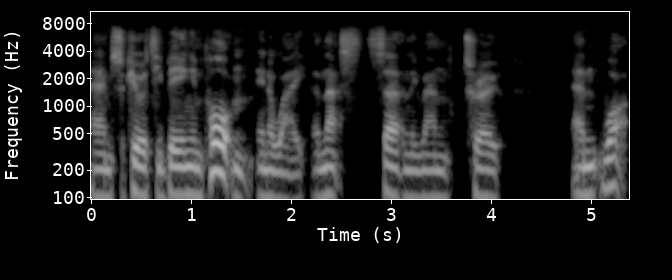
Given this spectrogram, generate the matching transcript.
um, security being important in a way and that's certainly ran true. And what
